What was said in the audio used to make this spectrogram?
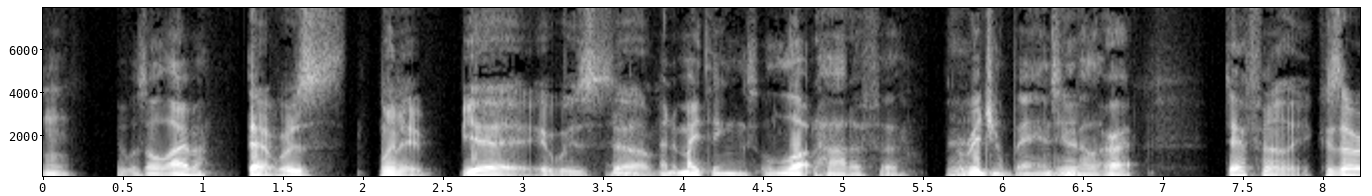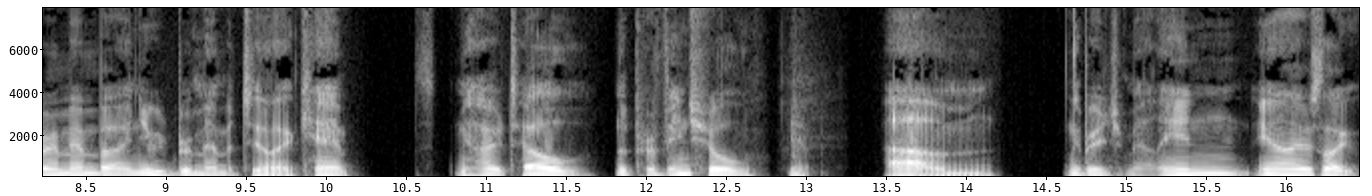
Mm. it was all over. That was when it, yeah, it was. And, Um, and it made things a lot harder for Yeah. original bands in Yeah. Ballarat. Definitely, because I remember, and you would remember too, like Camp Hotel, the Provincial, Yep. um, the Bridge Mall Inn. You know, there was like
